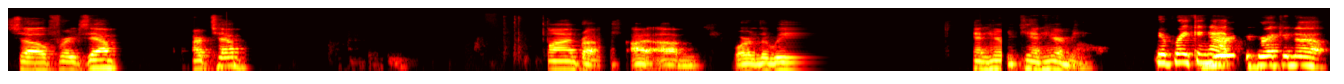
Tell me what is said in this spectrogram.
So, for example, our temple mantra, uh, um, or Louis, can't hear you can't hear me. You're breaking up. You're breaking up.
